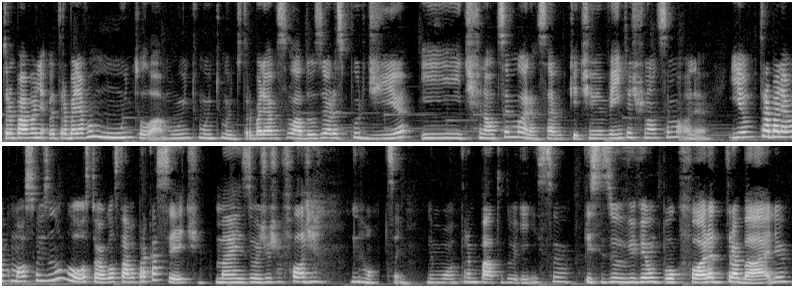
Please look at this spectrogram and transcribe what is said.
trabalhava, eu trabalhava muito lá. Muito, muito, muito. Eu trabalhava, sei lá, 12 horas por dia. E de final de semana, sabe? Porque tinha evento de final de semana. E eu trabalhava com o maior sorriso no rosto. Eu gostava pra cacete. Mas hoje eu já falaria não, sim. Não vou trampar tudo isso. Preciso viver um pouco fora do trabalho.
